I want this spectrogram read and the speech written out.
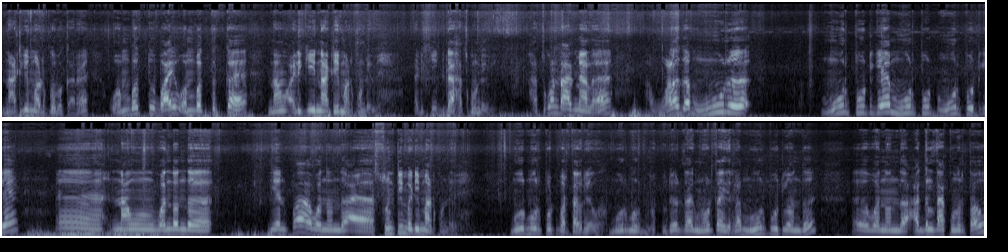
ನಾಟಿಗೆ ಮಾಡ್ಕೋಬೇಕಾರೆ ಒಂಬತ್ತು ಬಾಯಿ ಒಂಬತ್ತಕ್ಕೆ ನಾವು ಅಡಿಕೆ ನಾಟಿ ಮಾಡ್ಕೊಂಡೇವಿ. ಅಡಿಕೆ, ಗಿಡ ಹಚ್ಕೊಂಡೇವಿ. ಹಚ್ಕೊಂಡಾದ್ಮೇಲೆ ಒಳಗೆ ಮೂರು ಮೂರು ಫೂಟ್ಗೆ ಮೂರು ಫೂಟ್ ಮೂರು ಫೂಟ್ಗೆ ನಾವು ಒಂದೊಂದು ಏನಪ್ಪ, ಒಂದೊಂದು ಶುಂಠಿ ಮಡಿ ಮಾಡ್ಕೊಂಡೇವಿ. ಮೂರು ಮೂರು ಫೂಟ್ ಬರ್ತಾವೆ ರೀ ಅವು. ಮೂರು ಮೂರು ವಿಡಿಯೋದಾಗ ನೋಡ್ತಾ ಇದ್ರಲ್ಲ, ಮೂರು ಫೂಟ್ಗೆ ಒಂದು ಒಂದೊಂದು ಅಗಲ್ದಾಗ ಕುಂದಿರ್ತಾವೆ.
